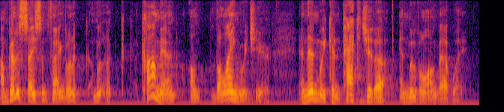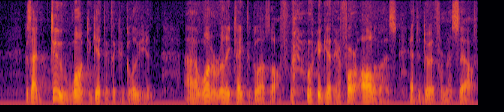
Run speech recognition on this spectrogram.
I'm going to say some things, I'm going to, I'm going to comment on the language here, and then we can package it up and move along that way. Because I do want to get to the conclusion. I want to really take the gloves off when we get there for all of us. I had to do it for myself.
